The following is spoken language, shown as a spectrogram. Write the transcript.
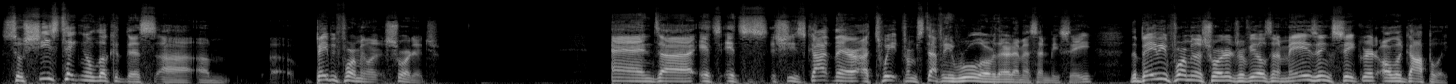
So she's taking a look at this uh, um, uh, baby formula shortage and uh, it's it's she's got there a tweet from Stephanie Ruhle over there at MSNBC. The baby formula shortage reveals an amazing secret oligopoly.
